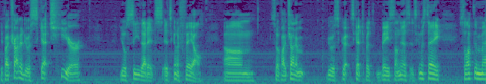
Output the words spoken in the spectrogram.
if I try to do a sketch here, you'll see that it's it's going to fail. Um, so if I try to do a sketch based on this, it's going to say Select the me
